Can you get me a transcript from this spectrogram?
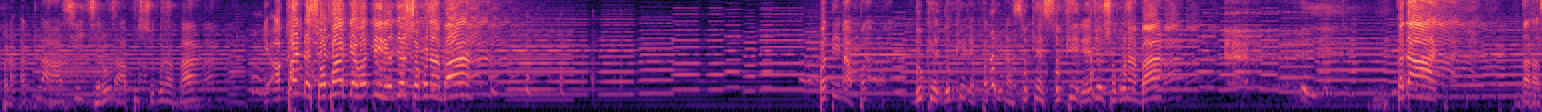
પણ આટલા આશી જરૂર આપી સુગુણા બા. કે અખંડ સૌભાગ્યવતી રહેજો સુગુણા બા. પતિના દુખે દુખે ને પતિના સુખે સુખી રહેજો સુગુણા બા કદાચ તારા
